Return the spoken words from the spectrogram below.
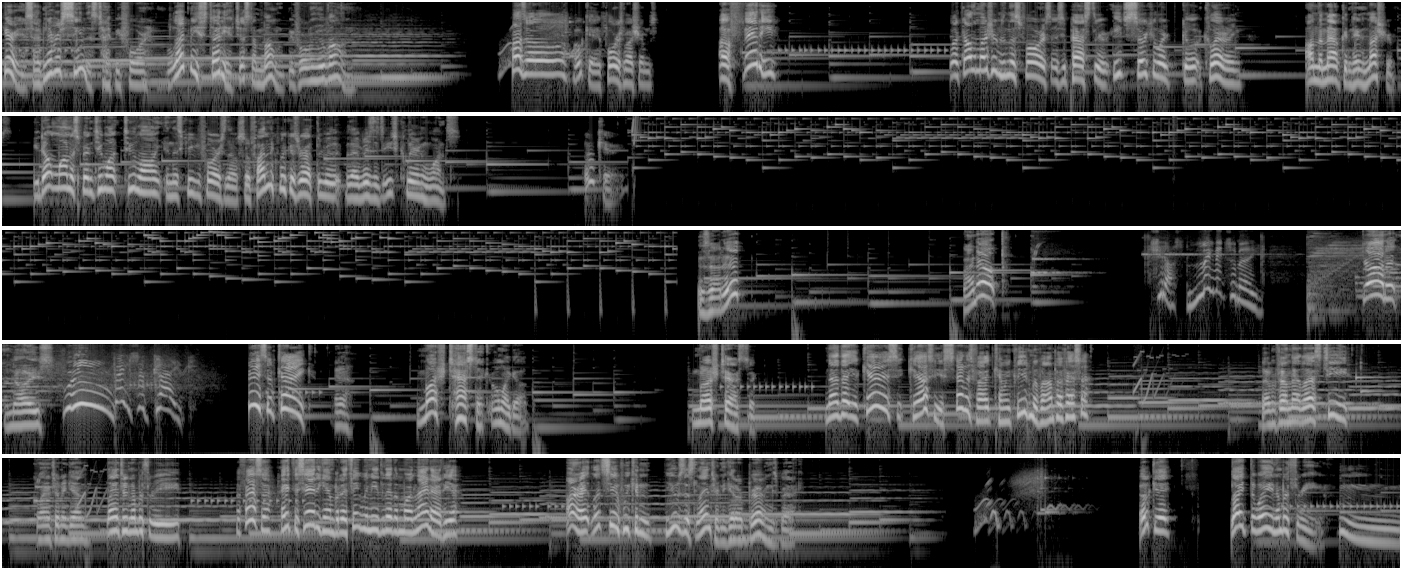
Curious, I've never seen this type before. Let me study it just a moment before we move on. Puzzle! Okay, forest mushrooms. A fitty? Look, all the mushrooms in this forest as you pass through. Each circular clearing on the map contains mushrooms. You don't want to spend too much, too long in this creepy forest, though, so find the quickest route through that visits each clearing once. Okay. Is that it? Find out! Just leave it to me. Got it! Nice! Woohoo! Piece of cake. Piece of cake! Yeah. Mush-tastic! Oh my god. Mush-tastic. Now that your curiosity is satisfied, can we please move on, Professor? I haven't found that last T. Lantern again. Lantern number three. Professor, hate to say it again, but I think we need a little more light out here. Alright, let's see if we can use this lantern to get our bearings back. Okay. Light the way, number three. Hmm.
